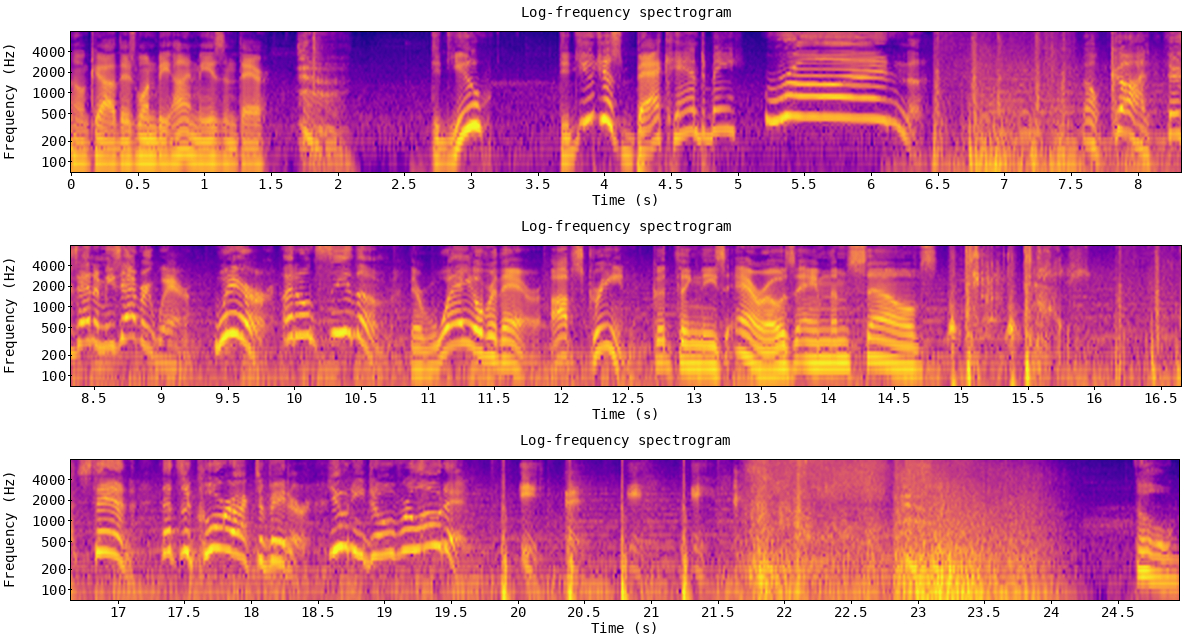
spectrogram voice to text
Oh god, there's one behind me, isn't there? Did you? Did you just backhand me? Run! Oh god, there's enemies everywhere! Where? I don't see them. They're way over there, off screen. Good thing these arrows aim themselves. Stan, that's a core activator. You need to overload it. Eh, Oh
